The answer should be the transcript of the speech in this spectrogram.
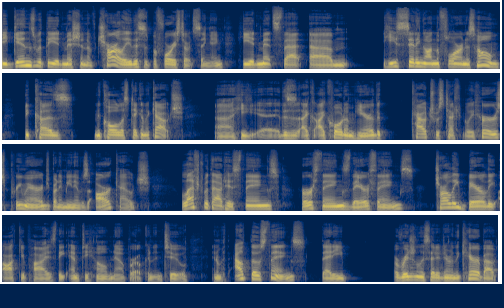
begins with the admission of Charlie. This is before he starts singing. He admits that um, he's sitting on the floor in his home because Nicole has taken the couch. Uh, he uh, this is I, I quote him here. The couch was technically hers pre-marriage, but I mean it was our couch. Left without his things, her things, their things. Charlie barely occupies the empty home now broken in two, and without those things that he originally said he didn't really care about,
